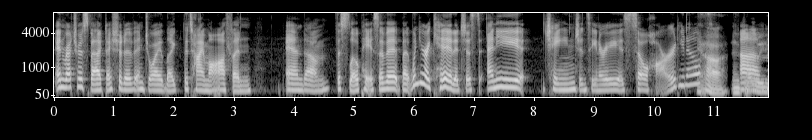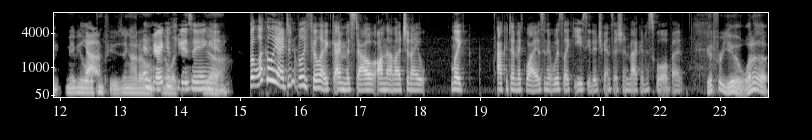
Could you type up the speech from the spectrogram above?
in retrospect, I should have enjoyed like the time off and and um, the slow pace of it. But when you're a kid, it's just any change in scenery is so hard, you know? Yeah. And probably um, maybe a little yeah. confusing. I don't know. And very confusing. What, yeah. And, but luckily I didn't really feel like I missed out on that much and I like academic wise and it was like easy to transition back into school but good for you. What a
